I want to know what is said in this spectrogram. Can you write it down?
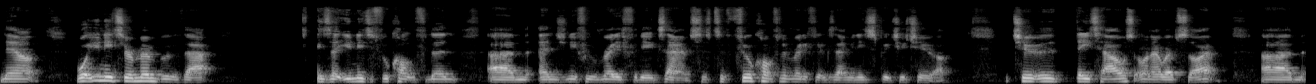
Now, what you need to remember with that is that you need to feel confident um, and you need to feel ready for the exam. So to feel confident, ready for the exam, you need to speak to your tutor. The tutor details are on our website. Um,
